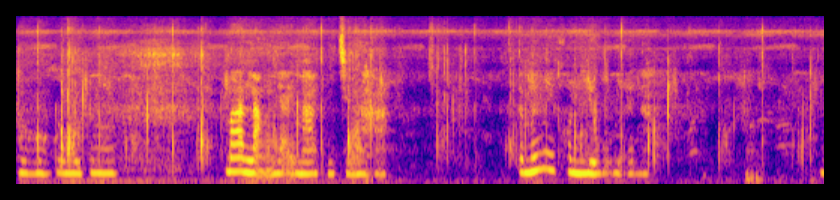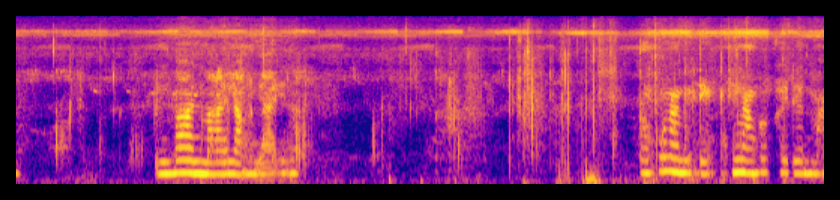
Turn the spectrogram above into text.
ดูดูดูบ้านหลังใหญ่มากจริงๆนะคะ แต่ไม่มีคนอยู่เลยนะ เป็นบ้านไม้หลังใหญ่นะตอนพวกนางเด็กๆพวกนางก็เคยเดินมา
